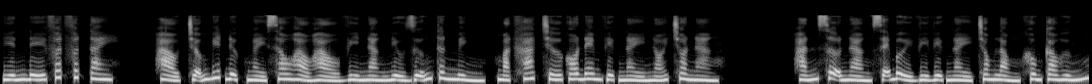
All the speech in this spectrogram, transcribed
Yến đế phất phất tay. Hảo chậm biết được ngày sau hảo hảo vì nàng điều dưỡng thân mình, mặt khác chớ có đem việc này nói cho nàng. Hắn sợ nàng sẽ bởi vì việc này trong lòng không cao hứng,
